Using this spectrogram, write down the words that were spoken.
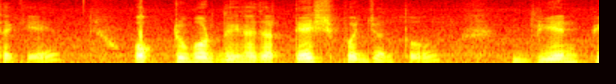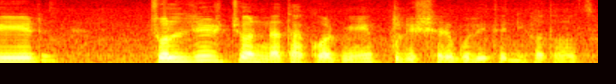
থেকে অক্টোবর দুই হাজার তেইশ পর্যন্ত বিএনপির চল্লিশ জন নেতাকর্মী পুলিশের গুলিতে নিহত হয়েছে।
